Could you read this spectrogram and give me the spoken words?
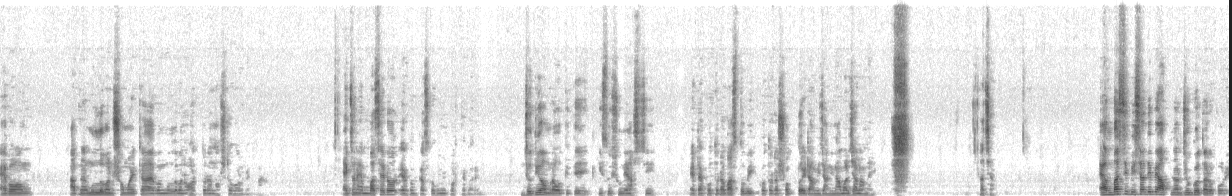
এবং আপনার মূল্যবান সময়টা এবং মূল্যবান অর্থটা নষ্ট করবেন। একজন অ্যাম্বাসেডর এরকম কাজ কখনোই করতে পারেন। যদিও আমরা অতীতে কিছু শুনে আসছি, এটা কতটা বাস্তবিক, কতটা সত্য এটা আমি জানি না, আমার জানা নাই। আচ্ছা। অ্যাম্বাসি ভিসা দিবে আপনার যোগ্যতার উপরে।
